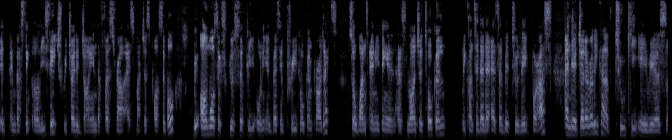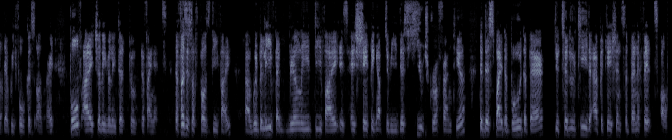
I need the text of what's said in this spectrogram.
in investing early stage. We try to join the first round as much as possible. We almost exclusively only invest in pre-token projects. So once anything has launched a token, we consider that as a bit too late for us. And they're generally kind of two key areas that we focus on, right? Both are actually related to, the finance. The first is, of course, DeFi. Uh, we believe that really DeFi is, is shaping up to be this huge growth frontier. That despite the bull, the bear, utility, the applications, the benefits of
